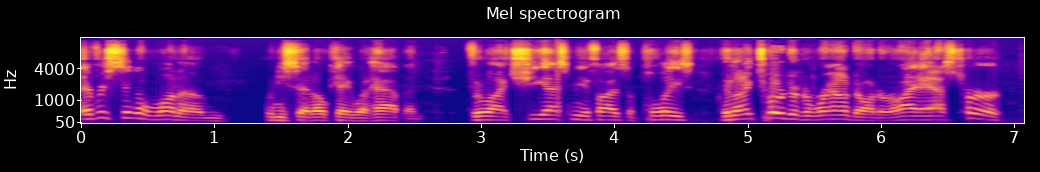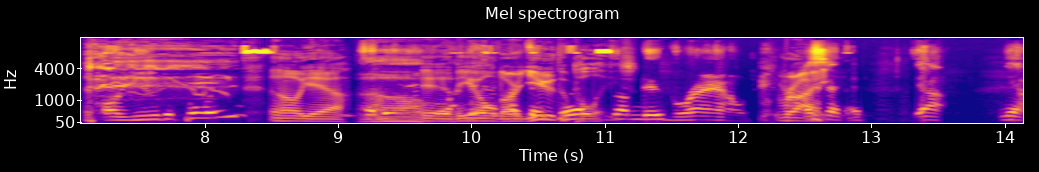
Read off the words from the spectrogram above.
Every single one of them, when you said, "Okay, what happened?" They're like, "She asked me if I was the police, and I turned it around on her. I asked her, "Are you the police?" oh yeah, And Oh. Yeah, the old, "Are you the police?" Some new ground. right? I right. said, "Yeah, yeah."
